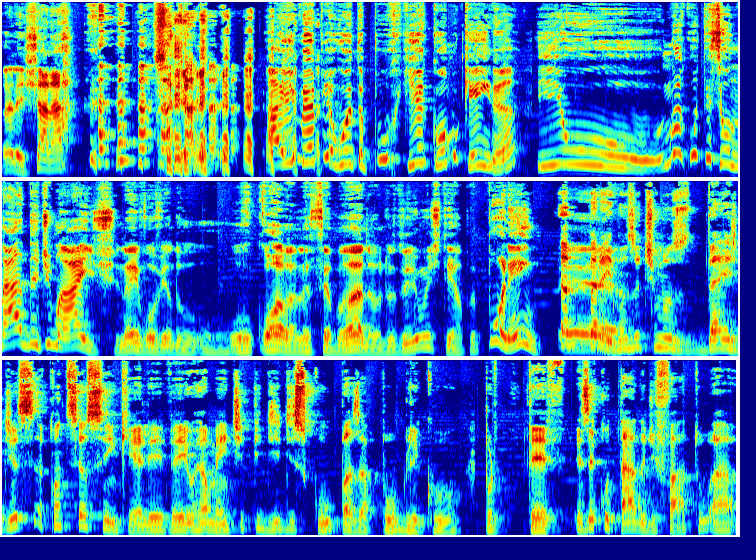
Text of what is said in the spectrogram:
Olha aí, xará. aí vem a pergunta, por quê, como, quem, né? E o... Não aconteceu nada demais, né, envolvendo o, o Collor na semana, nos últimos tempos. Porém... Ah, é... Peraí, nos últimos 10 dias aconteceu sim, que ele veio realmente pedir desculpas a público ter executado de fato a,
